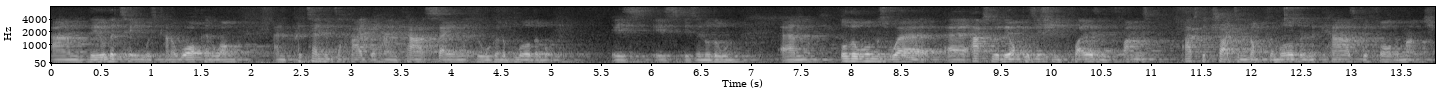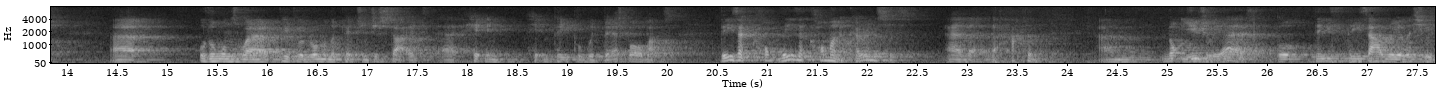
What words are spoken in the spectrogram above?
and the other team was kind of walking along and pretending to hide behind cars saying that they were going to blow them up is, is, is another one. Um, other ones where uh, actually the opposition players and fans actually tried to knock them over in the cars before the match. Uh, other ones where people had run on the pitch and just started uh, hitting, hitting people with baseball bats. These are, these are common occurrences uh, that, that happen. Um, not usually aired, but these, these are real issues.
